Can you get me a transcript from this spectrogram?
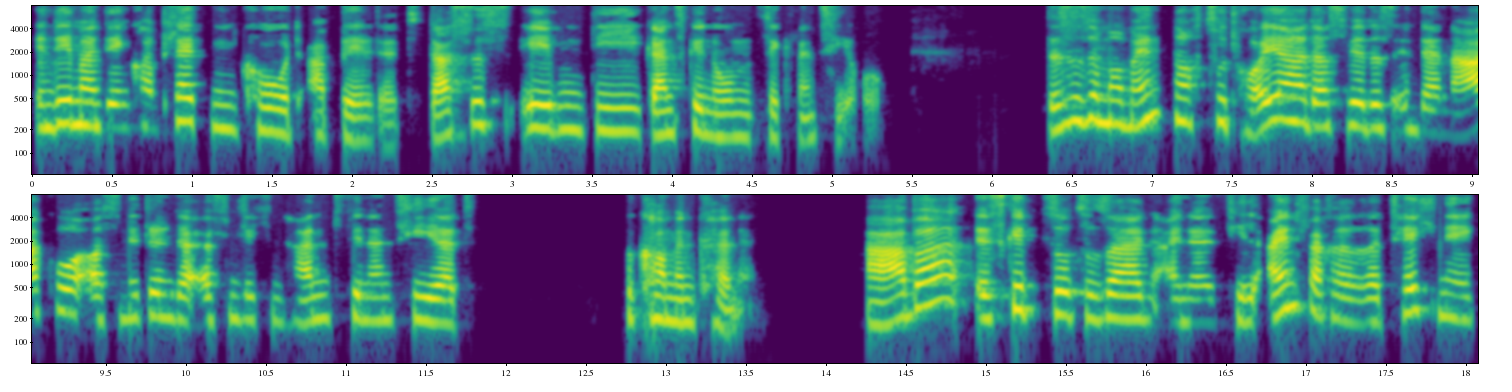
indem man den kompletten Code abbildet. Das ist eben die Ganzgenomsequenzierung. Das ist im Moment noch zu teuer, dass wir das in der NACO aus Mitteln der öffentlichen Hand finanziert bekommen können. Aber es gibt sozusagen eine viel einfachere Technik,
